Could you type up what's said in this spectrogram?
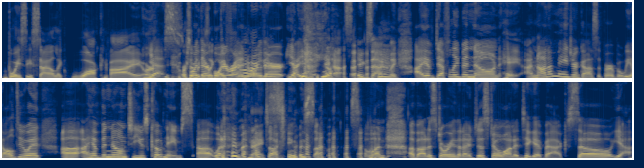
Boise style like walked by or, yes. or, or their like, boyfriend or their, yeah, yeah, yeah, yeah. exactly. I have definitely been known, hey, I'm not a major gossiper, but we all do it. Uh, I have been known to use code names uh, when I'm nice. talking with someone, someone about a story that I just don't want it to get back. So, yeah.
